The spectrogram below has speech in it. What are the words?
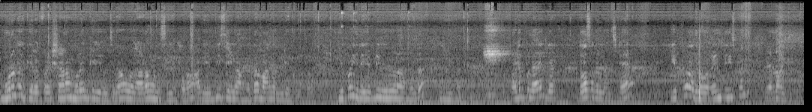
முருங்கைக்கீரை ஃப்ரெஷ்ஷான முருங்கைக்கீரையை வச்சு தான் ஒரு அடை ஒன்று செய்ய போகிறோம் அது எப்படி செய்யலாங்கிறத வாங்க வீடியோ பண்ண போகிறோம் இப்போ இதை எப்படி உருவலாங்கிறத உங்களுக்கு பார்த்தேன் அடுப்பில் க தோசைக்கல் வச்சுட்டேன். இப்போ அதில் ஒரு ரெண்டு டீஸ்பூன் எண்ணெய் ஊற்றிப்போம்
